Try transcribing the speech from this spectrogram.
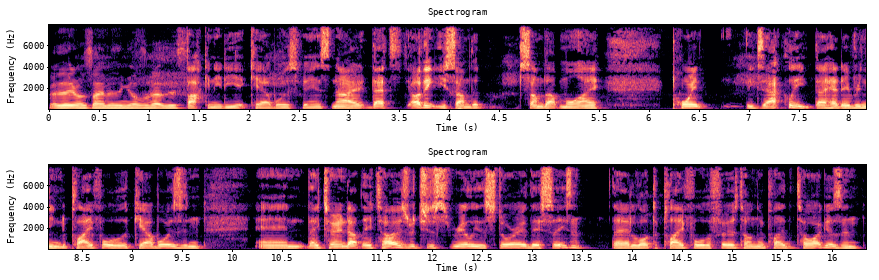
anyone saying anything else about this? Fucking idiot Cowboys fans. No, that's. I think you summed it summed up my point exactly. They had everything to play for the Cowboys, and and they turned up their toes, which is really the story of their season. They had a lot to play for the first time they played the Tigers, and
